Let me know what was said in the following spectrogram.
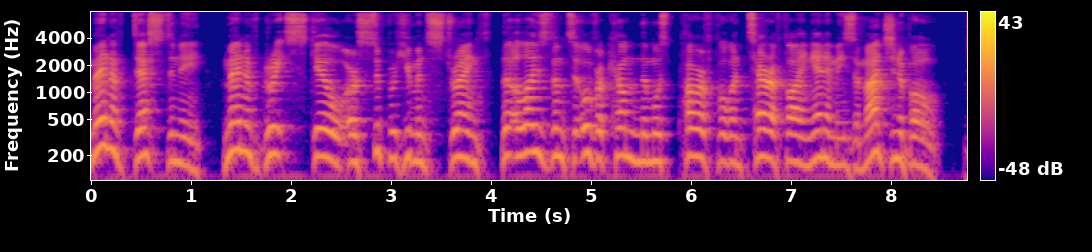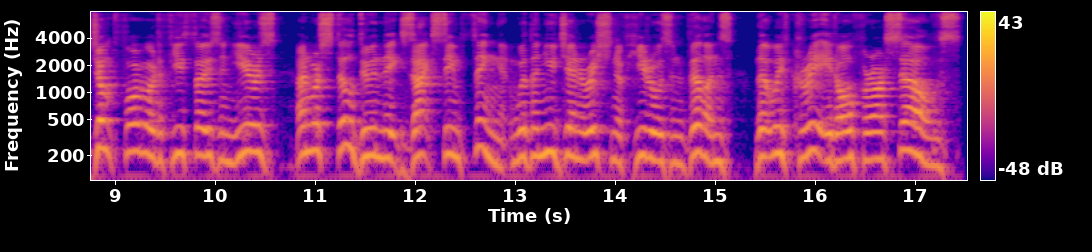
Men of destiny, men of great skill or superhuman strength that allows them to overcome the most powerful and terrifying enemies imaginable. Jump forward a few thousand years, and we're still doing the exact same thing with a new generation of heroes and villains that we've created all for ourselves.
